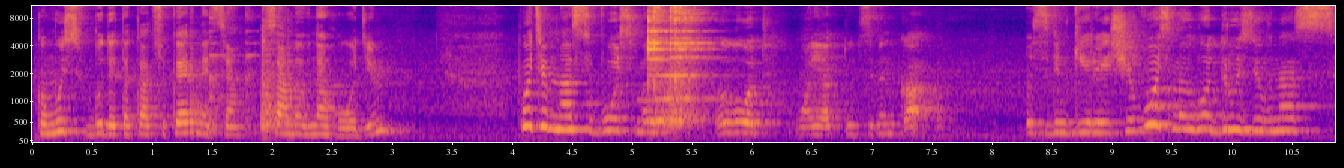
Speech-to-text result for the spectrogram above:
комусь буде така цукерниця саме в нагоді. Потім у нас восьмий лот. Ой, як тут дзвінка. Дзвінки речі. Восьмий лот, друзі, у нас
